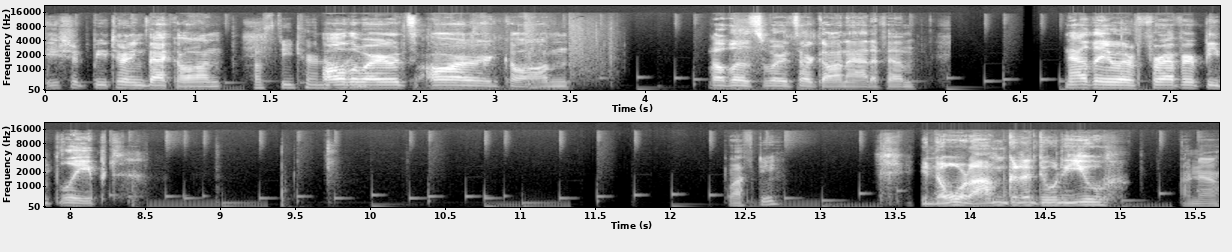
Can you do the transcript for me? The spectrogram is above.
He should be turning back on. Lefty, turn All on. the words are gone. All those words are gone out of him. Now they will forever be bleeped. Lefty? You know what I'm gonna do to you? I know.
